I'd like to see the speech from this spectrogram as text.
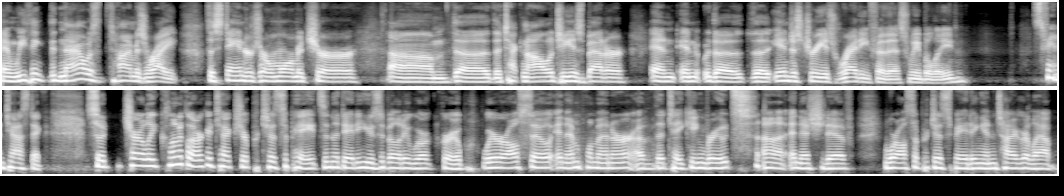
And we think that now is the time is right. The standards are more mature, um, the the technology is better, and and the the industry is ready for this. We believe. It's fantastic. So, Charlie, clinical architecture participates in the data usability work group. We're also an implementer of the Taking Roots uh, initiative. We're also participating in Tiger Lab.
